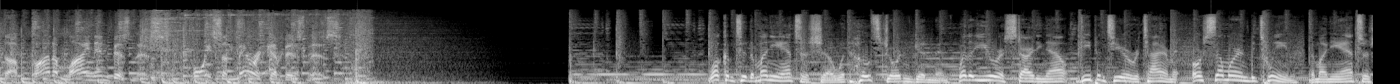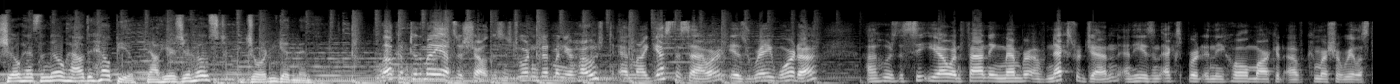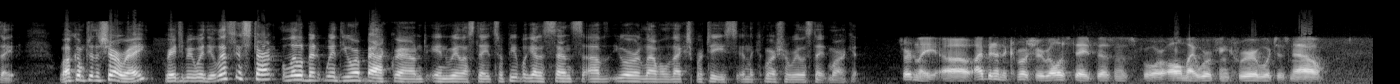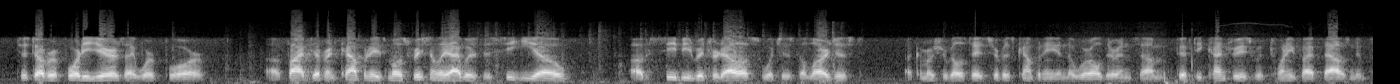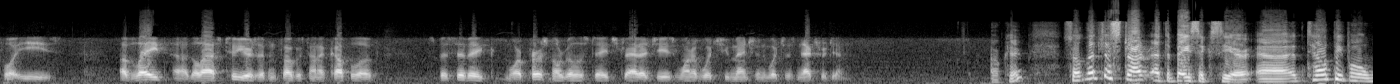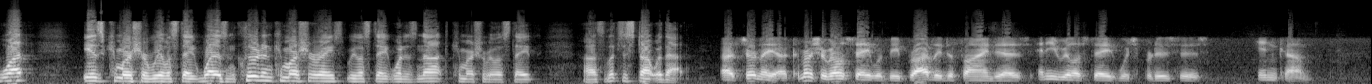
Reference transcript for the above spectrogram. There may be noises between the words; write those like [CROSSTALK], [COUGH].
the bottom line in business. Voice America Business. Welcome to the Money Answer Show with host Jordan Goodman. Whether you are starting out, deep into your retirement, or somewhere in between, the Money Answer Show has the know how to help you. Now, here's your host, Jordan Goodman. Welcome to the Money Answer Show. This is Jordan Goodman, your host, and my guest this hour is Ray Wirta, uh, who is the CEO and founding member of Nexregen, and he is an expert in the whole market of commercial real estate. Welcome to the show, Ray. Great to be with you. Let's just start a little bit with your background in real estate so people get a sense of your level of expertise in the commercial real estate market. Certainly. Uh, I've been in the commercial real estate business for all my working career, which is now just over 40 years. I worked for uh, five different companies. Most recently, I was the CEO of CB Richard Ellis, which is the largest uh, commercial real estate service company in the world. They're in some 50 countries with 25,000 employees. Of late, uh, the last two years, I've been focused on a couple of specific, more personal real estate strategies, one of which you mentioned, which is Nexregen. Okay, so let's just start at the basics here. Uh, tell people what is commercial real estate, what is included in commercial real estate, what is not commercial real estate. Uh, so let's just start with that. Uh, certainly, uh, commercial real estate would be broadly defined as any real estate which produces income.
